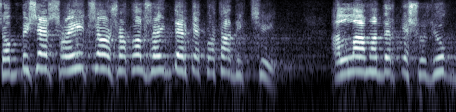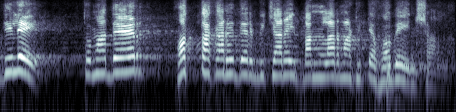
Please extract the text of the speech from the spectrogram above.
চব্বিশের শহীদ সহ সকল শহীদদেরকে কথা দিচ্ছি। আল্লাহ আমাদেরকে সুযোগ দিলে তোমাদের হত্যাকারীদের বিচারেই বাংলার মাটিতে হবে ইনশাল্লাহ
